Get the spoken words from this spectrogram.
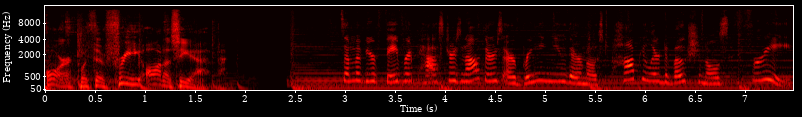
or with the free Audacy app. Some of your favorite pastors and authors are bringing you their most popular devotionals free.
